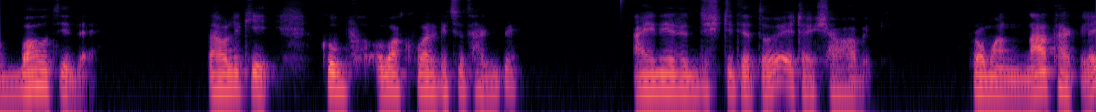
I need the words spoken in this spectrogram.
অব্যাহতি দেয়, তাহলে কি খুব অবাক হওয়ার কিছু থাকবে? আইনের দৃষ্টিতে তো এটাই স্বাভাবিক। প্রমাণ না থাকলে,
